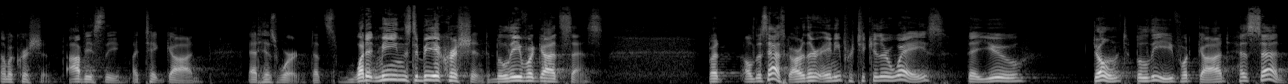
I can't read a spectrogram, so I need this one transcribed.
I'm a Christian. Obviously, I take God at his word. That's what it means to be a Christian, to believe what God says. But I'll just ask are there any particular ways that you don't believe what God has said.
